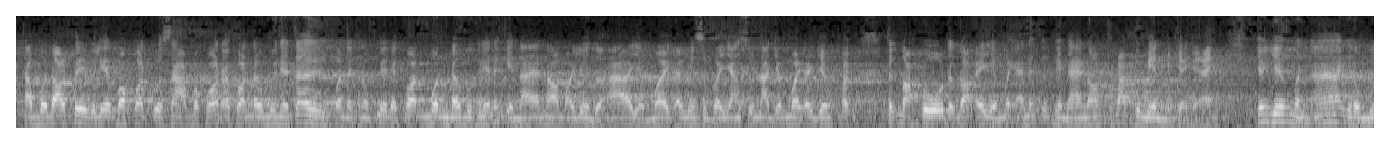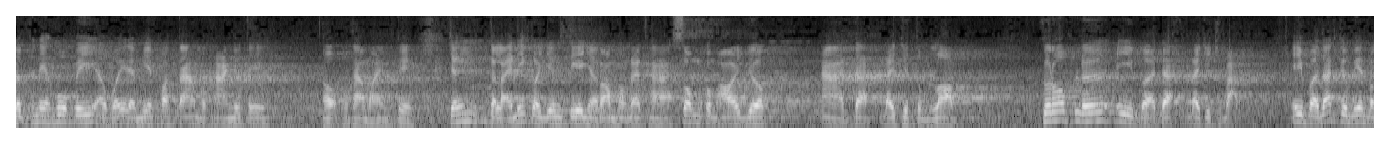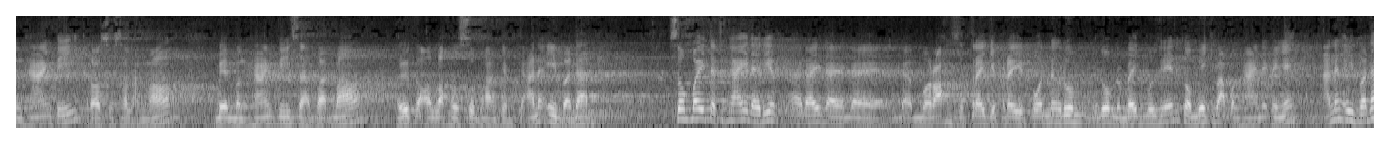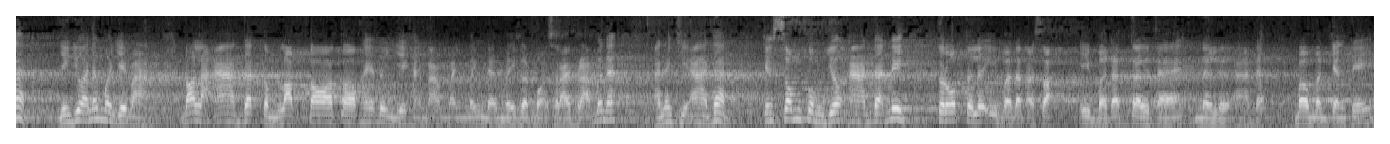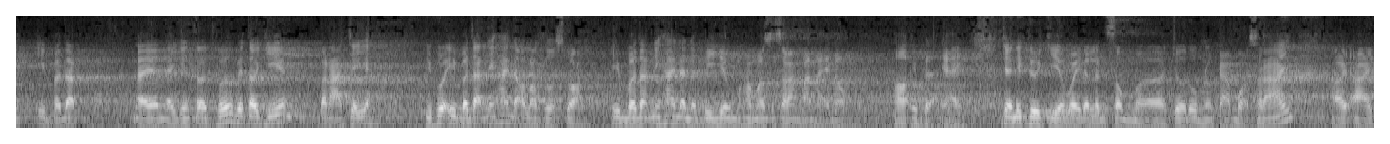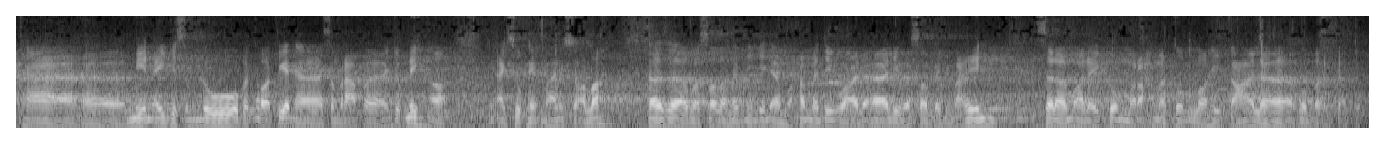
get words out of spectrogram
ថាបើដល់ពេលវេលារបស់គាត់គ្រួសាររបស់គាត់ឲ្យគាត់នៅមួយគ្នាទៅប៉ុន្តែក្នុងពេលដែលគាត់មុននៅមួយគ្នានេះគេណែនាំឲ្យយើងទៅអើយ៉ាងម៉េចឲ្យយើងសម្បិយ៉ាងសុណាត់យ៉ាងម៉េចឲ្យយើងផឹកទឹកដោះគោទឹកដោះអីយ៉ាងម៉េចអានេះគឺគេណែនាំច្បាប់គឺមានបញ្ជាក់ឯងអញ្ចឹងយើងមិនអាចរំលឹកគ្នាហួសពីអ្វីដែលមានផុសតាងបង្ហាញនោះទេ ហៅផុសតាងបង្ហាញទេអញ្ចឹងកន្លែងនេះក៏យើងទាញអារម្មណ៍ផងដែរថាសូមកុំឲ្យយកអាដាត់ដែលជាទម្លាប់គ្រប់លើអ៊ីបាដាដែលជាច្បាប់អ៊ីបាដាគឺមានបង្ហាញពីរ៉ូស៊ូលសាឡាមមកមានបង្ហាញពីសាបាត់មកឬក៏អល់ឡោះស៊ុបហានទាំងកាហ្នឹងអ៊ីបាដាតសូម្បីតែថ្ងៃដែលរៀបដែលដែលដែលបរោះស្ត្រីជាប្រិយប្រពន្ធនឹងរួមរួមដំណេកមួយគ្នាក៏មានច្បាប់បង្ហាញដែរឃើញទេអាហ្នឹងអ៊ីបាដាតយើងយកអាហ្នឹងមកនិយាយបាន ដល់ឡាអាដិតទម្លាប់តតគ្នាដូចនិយាយខាងដើមបាញ់មិញដែលមេគាត់បកស្រាយប្រាប់ណាអាហ្នឹងជាអាដិតចឹងសុំកុំយកអាដិតនេះគ្របទៅលើអ៊ីបាដាតអសោះអ៊ីបាដាតត្រូវតែនៅលើអាដិតបើមិនចឹងទេអ៊ីបាដាតដែលដែលយើងត្រូវធ្វើវាទៅជាបរាជ័យពីព្រោះអ៊ីបាដាតនេះឲ្យដល់អល់ឡោះទទួលស្គាល់អ៊ីបាដាតនេះឲ្យដល់នប៊ីយើងមូហាម៉ាត់សុសឡាមបានណែនាំ អអ៊ីបាដាតនេះចឹងនេះគឺជាអ្វីដែលលិនសុំចូលរួមក្នុងការបកស្រាយហើយអាចថាមានអីជាសំណួរបន្តទៀតសម្រាប់យប់នេះអាចសួរគ្នាបានអ៊ីនសាអល់ឡោះ هذا وصلى نبينا محمد وعلى آله وصحبه أجمعين السلام عليكم ورحمة الله تعالى وبركاته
